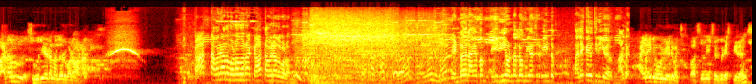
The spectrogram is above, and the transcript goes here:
പടം സൂര്യയുടെ നല്ലൊരു പടമാണ്. കാട്ടവരാതെ പടം എന്ന് പറഞ്ഞാൽ കാട്ടവരാതെ പടം. ഇന്റർവെൽ ആയപ്പം ഇനി ഉണ്ടല്ലോ എന്ന് വിചാരിച്ചിട്ട് വീണ്ടും തലേ കൈ വെച്ചിരിക്കുവായിരുന്നു. I like movie very much personally it's very good experience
